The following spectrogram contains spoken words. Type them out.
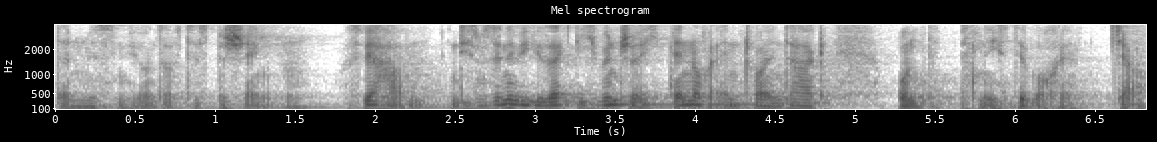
dann müssen wir uns auf das beschränken, was wir haben. In diesem Sinne, wie gesagt, ich wünsche euch dennoch einen tollen Tag und bis nächste Woche. Ciao.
